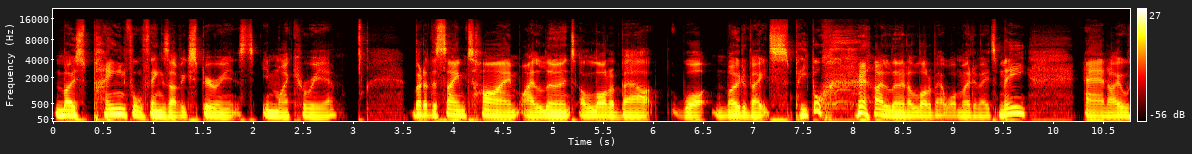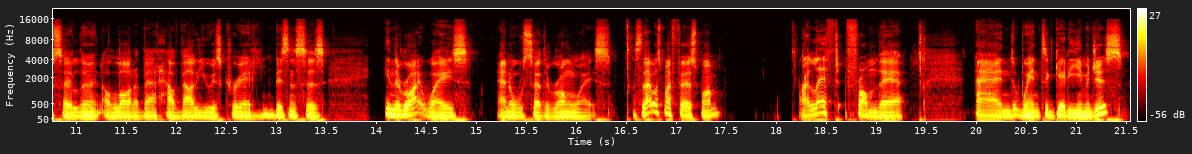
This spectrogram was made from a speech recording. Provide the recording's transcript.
most painful things I've experienced in my career. But at the same time, I learned a lot about what motivates people. I learned a lot about what motivates me. And I also learned a lot about how value is created in businesses in the right ways and also the wrong ways. So that was my first one. I left from there and went to Getty Images.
